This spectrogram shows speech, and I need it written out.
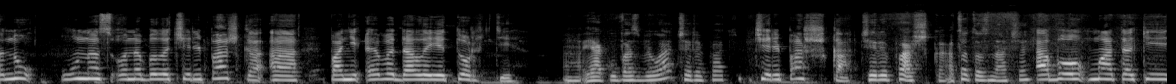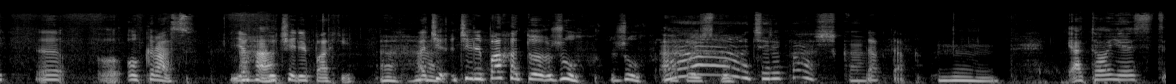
e, no, у нас вона була черепашка, а пані Ева дала їй торті. A, jak u was była? Czerepa... Черепашка. Cierepaszka. A co to znaczy? Або ма такий е, о- окрас, як Ага. у черепахи. Aha. А че- черепаха то жух, жух по-польську. A, cierepaszka. Так, так. Mhm. A to jest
